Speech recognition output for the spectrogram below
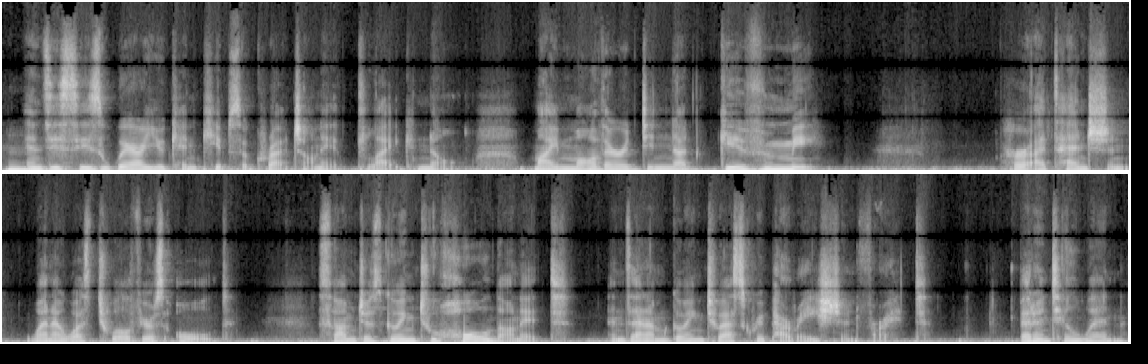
Hmm. And this is where you can keep the grudge on it. Like, no, my mother did not give me her attention when I was 12 years old. So I'm just going to hold on it and then I'm going to ask reparation for it. But until when?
